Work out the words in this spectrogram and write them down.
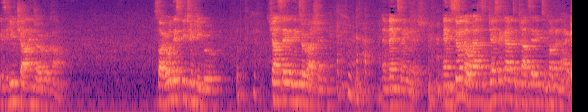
is a huge challenge I overcome. So I wrote this speech in Hebrew, translated into Russian, and then to English. And soon I would ask Jessica to translate it to Northern Irish.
